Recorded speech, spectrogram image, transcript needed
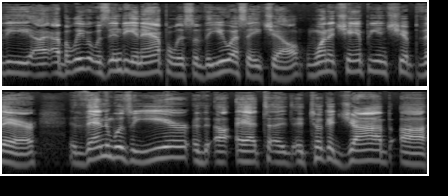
the, I believe it was Indianapolis of the USHL, won a championship there. Then was a year uh, at, uh, took a job uh,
